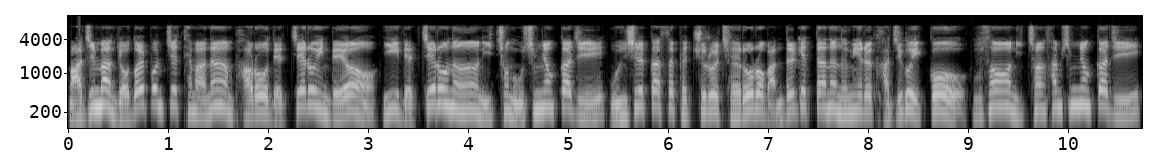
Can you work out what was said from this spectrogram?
마지막 여덟 번째 테마는 바로 넷제로인데요. 이 넷제로는 2050년까지 온실가스 배출을 제로로 만들겠다는 의미를 가지고 있고 우선 2030년까지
